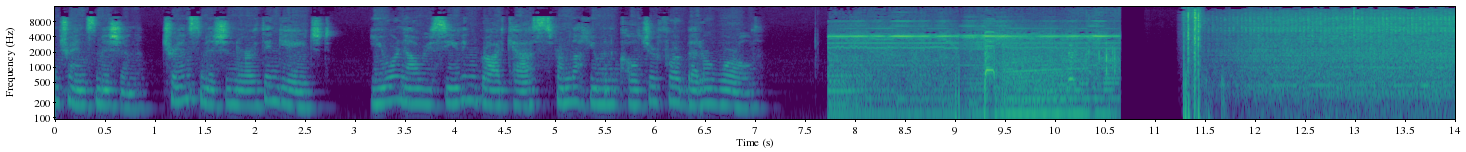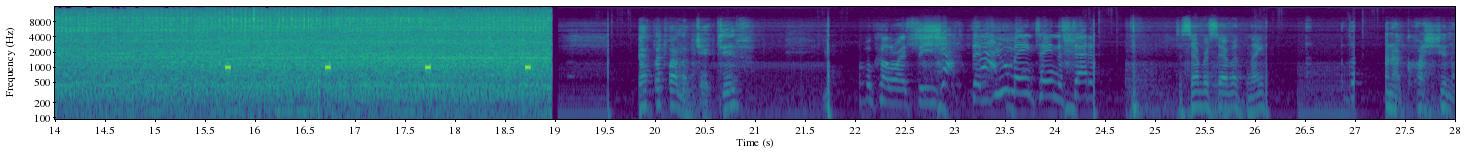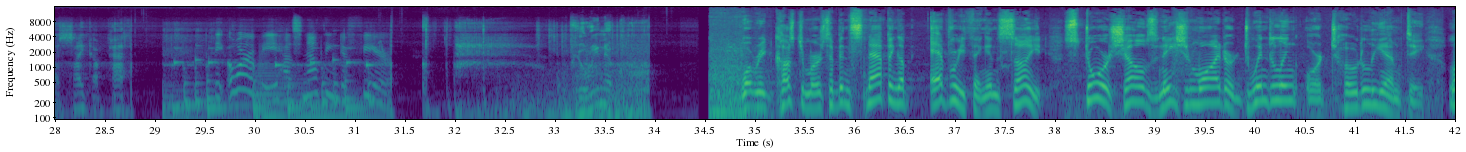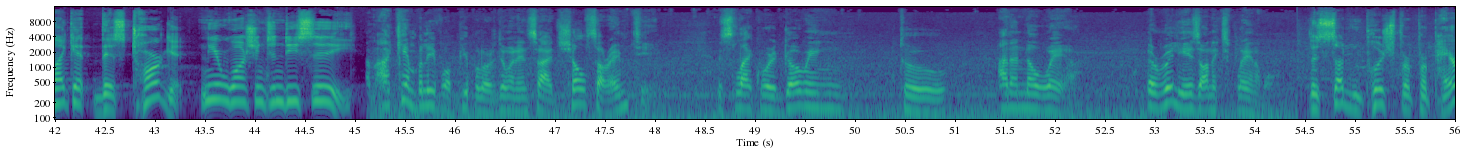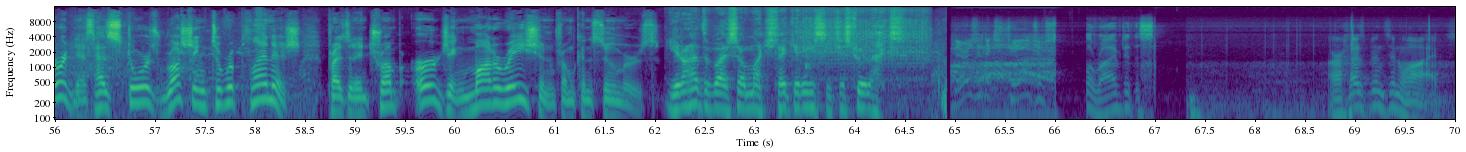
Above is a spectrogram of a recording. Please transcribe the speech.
Starting transmission. Transmission Earth engaged. You are now receiving broadcasts from the human culture for a better world. have but one objective. color I see, then you maintain the status. December 7th, 19. And a question a psychopath. The Orby has nothing to fear. Purina. Worried customers have been snapping up everything in sight. Store shelves nationwide are dwindling or totally empty, like at this Target near Washington, D.C. I can't believe what people are doing inside. Shelves are empty. It's like we're going to I don't know where. It really is unexplainable. The sudden push for preparedness has stores rushing to replenish. President Trump urging moderation from consumers. You don't have to buy so much. Take it easy. Just relax. There's an exchange of Arrived at the. Our husbands and wives.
